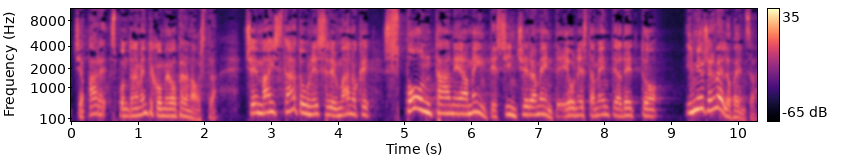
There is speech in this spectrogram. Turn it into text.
Ci appare spontaneamente come opera nostra. C'è mai stato un essere umano che spontaneamente, sinceramente e onestamente ha detto il mio cervello pensa?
